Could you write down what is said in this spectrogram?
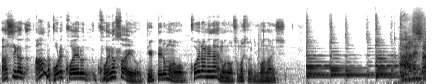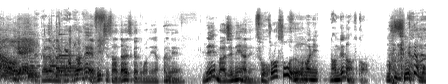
足が、あんたこれ超える、超えなさいよって言ってるものを、超えられないものをその人に言わないし。いやでもね、僕はね、ビッチさん大好きなところね、やっぱりね、ね真面目やねん。そう。そりゃそうよほんまに。なんでなんですか？真面目やもん。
